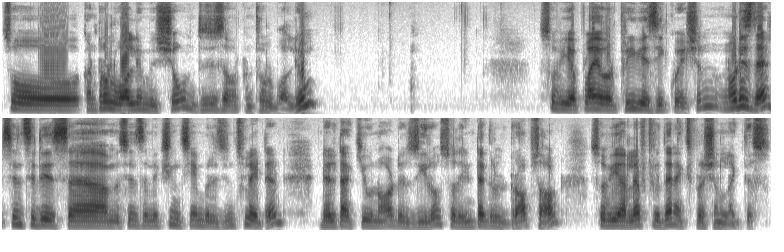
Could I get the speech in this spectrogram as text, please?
So, control volume is shown, this is our control volume. So, we apply our previous equation. Notice that since it is, um, since the mixing chamber is insulated, delta Q naught is 0. So, the integral drops out. So, we are left with an expression like this.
